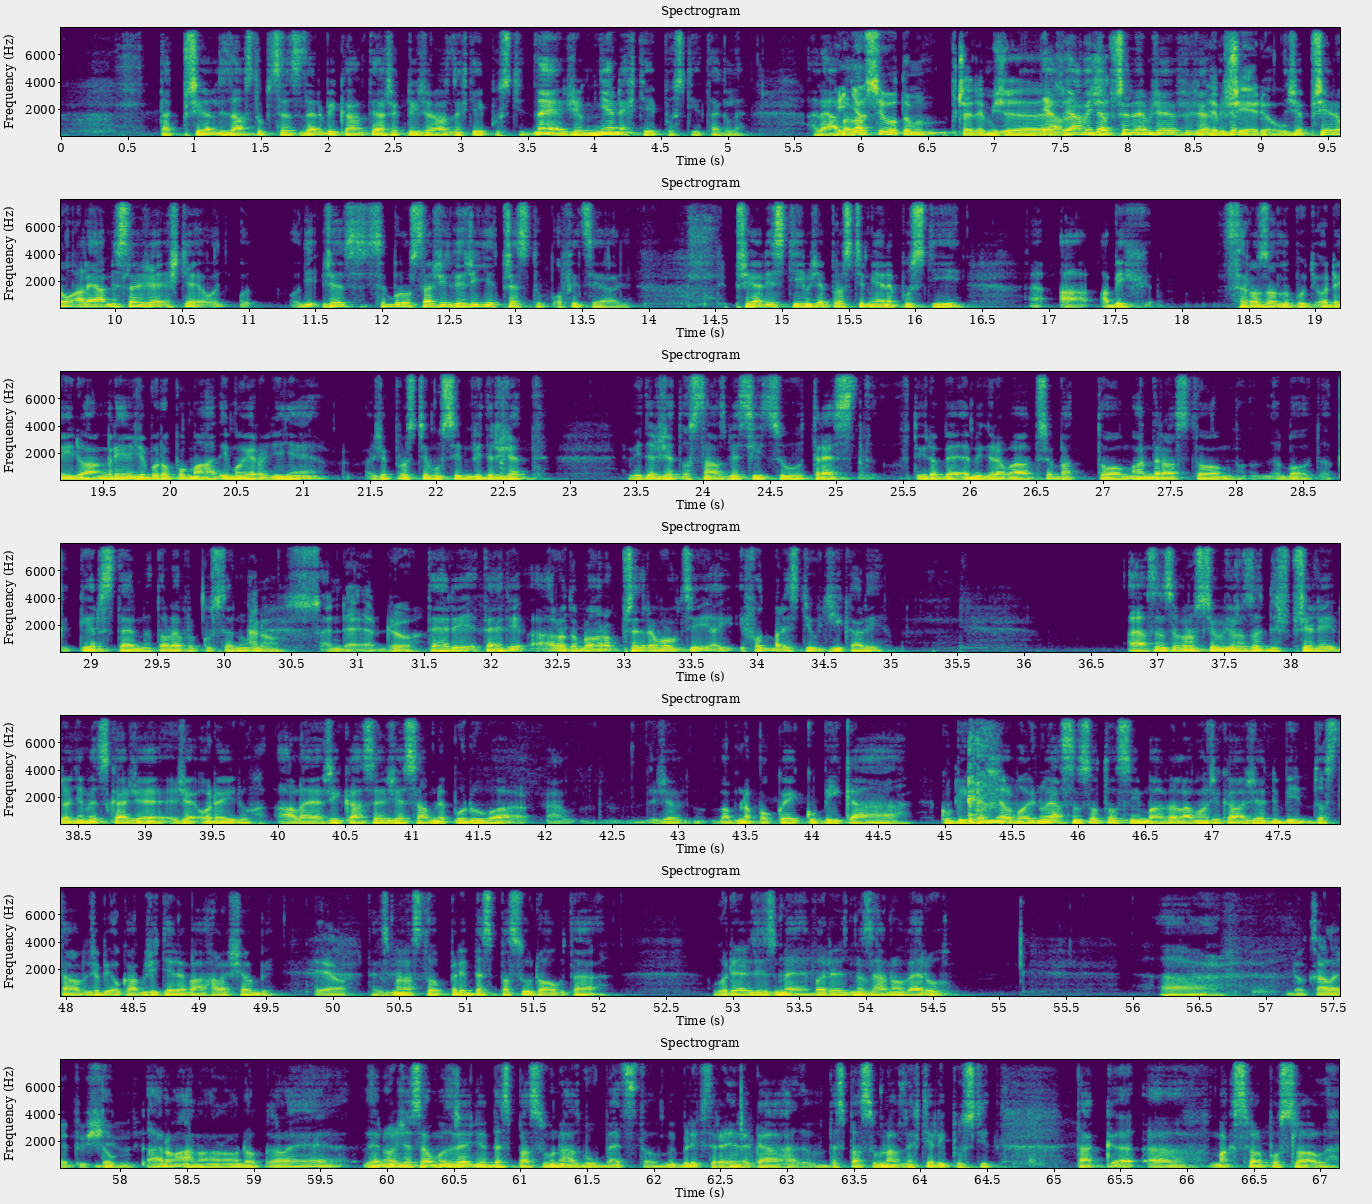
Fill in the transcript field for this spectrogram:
tak přijeli zástupce z Derby County a řekli, že nás nechtějí pustit. Ne, že mě nechtějí pustit, takhle. Ale já Věděl byla... jsi o tom předem, že... Já, já viděl že, předem, že, že, že, přijedou. Že, že přijedou, ale já myslím, že ještě že se budou snažit vyřídit přestup oficiálně. Přijeli s tím, že prostě mě nepustí a, a abych se rozhodl buď odejít do Anglie, že budu pomáhat i mojí rodině, že prostě musím vydržet vydržet 18 měsíců trest. V té době emigroval třeba Tom, Andras Tom, nebo Kirsten do Leverkusenu. Ano, z NDR do... Tehdy, tehdy, ano, to bylo rok před revolucí, i fotbalisti utíkali. A já jsem se prostě už rozhodl, když přijeli do Německa, že, že odejdu. Ale říká se, že sám nepůjdu a, a že mám na pokoji Kubíka a Kubík měl vojnu, já jsem se o tom s ním bavil a on říkal, že kdyby dostal, že by okamžitě neváhal a šel by. Jo. Tak jsme nastoupili bez pasu do auta, odjeli jsme, odjeli jsme z Hanoveru. A, do Kale, tuším. Do, ano, ano, ano, do Kale. Jenomže samozřejmě bez pasu nás vůbec, to my byli v trenérkách bez pasu nás nechtěli pustit. Tak uh, Maxwell poslal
